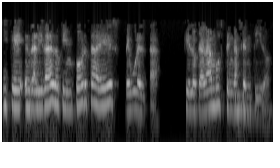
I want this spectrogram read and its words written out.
y que en realidad lo que importa es de vuelta, que lo que hagamos tenga sentido.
